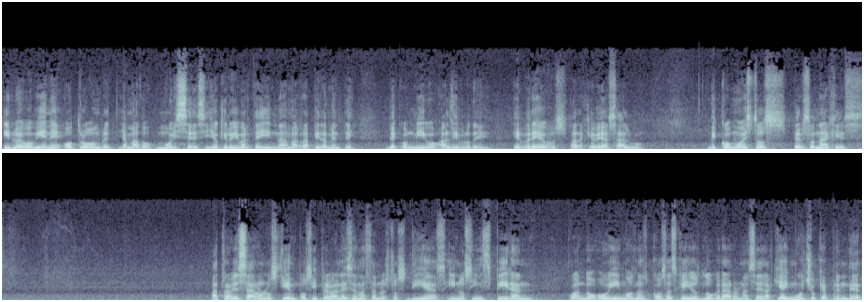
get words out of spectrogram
Y luego viene otro hombre llamado Moisés. Y yo quiero llevarte ahí nada más rápidamente ve conmigo al libro de Hebreos para que veas algo de cómo estos personajes atravesaron los tiempos y prevalecen hasta nuestros días y nos inspiran cuando oímos las cosas que ellos lograron hacer. Aquí hay mucho que aprender.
